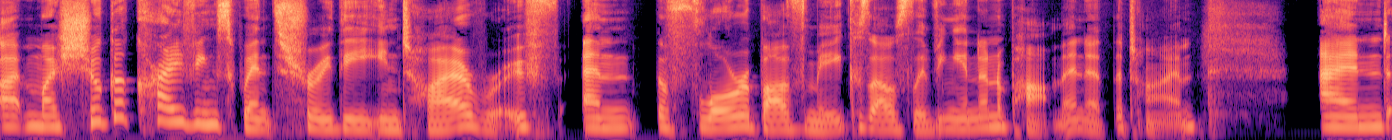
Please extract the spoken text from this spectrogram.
uh, my sugar cravings went through the entire roof and the floor above me because I was living in an apartment at the time. And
